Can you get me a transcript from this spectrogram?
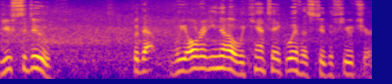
used to do, but that we already know we can't take with us to the future.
